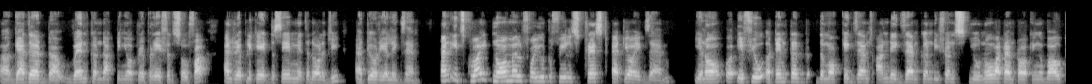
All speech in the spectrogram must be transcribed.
uh, gathered uh, when conducting your preparation so far, and replicate the same methodology at your real exam. And it's quite normal for you to feel stressed at your exam. You know, uh, if you attempted the mock exams under exam conditions, you know what I'm talking about.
